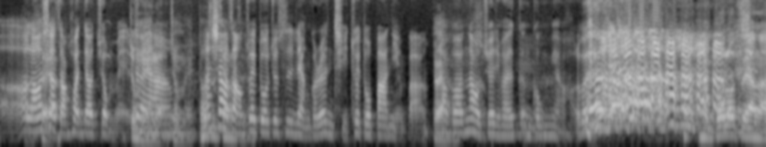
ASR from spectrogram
呃，然后校长换掉就没了，就没了，就没。那校长最多就是两个任期，最多八年吧。对，好吧，那我觉得你们还是跟公庙好了吧。很多都这样啊，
